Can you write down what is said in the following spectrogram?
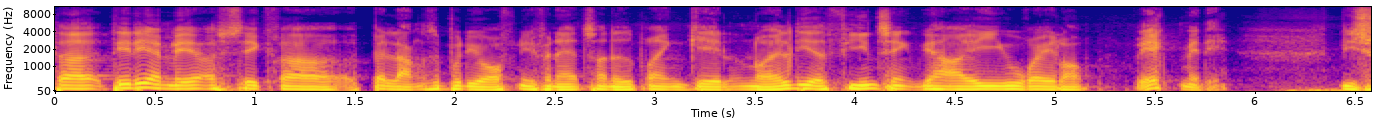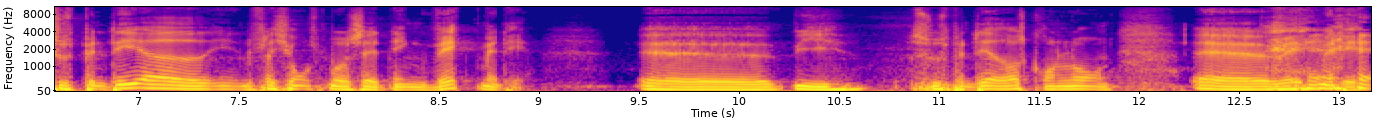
Der, det der med at sikre balance på de offentlige finanser og nedbringe gælden, og alle de her fine ting, vi har i EU-regler om, væk med det. Vi suspenderede inflationsmålsætningen, væk med det. Øh, vi suspenderede også grundloven, øh, væk med det.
